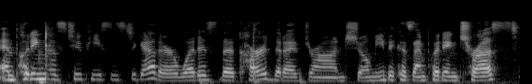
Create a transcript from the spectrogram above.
and putting those two pieces together. What is the card that I've drawn show me? Because I'm putting trust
